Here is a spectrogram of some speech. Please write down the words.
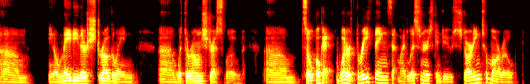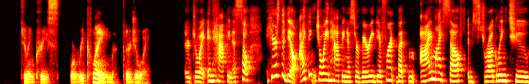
Um, you know, maybe they're struggling um, with their own stress load. Um, so, okay, what are three things that my listeners can do starting tomorrow to increase or reclaim their joy? Their joy and happiness. So, here's the deal I think joy and happiness are very different, but I myself am struggling to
